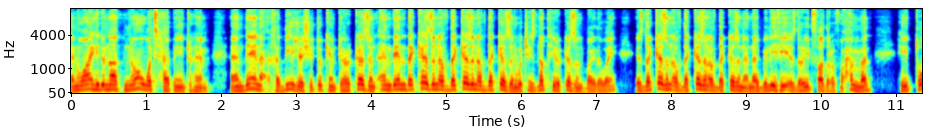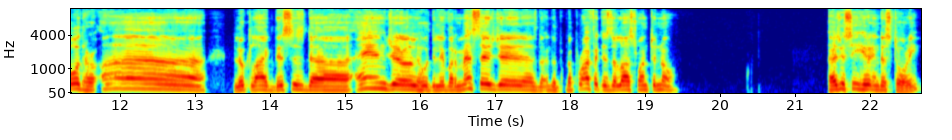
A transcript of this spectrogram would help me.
and why he do not know what's happening to him. And then Khadija she took him to her cousin and then the cousin of the cousin of the cousin which is not her cousin by the way is the cousin of the cousin of the cousin and I believe he is the real father of Muhammad. He told her ah look like this is the angel who deliver messages. The, the, the prophet is the last one to know. As you see here in the story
